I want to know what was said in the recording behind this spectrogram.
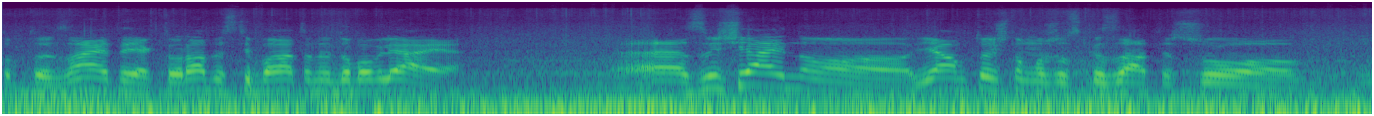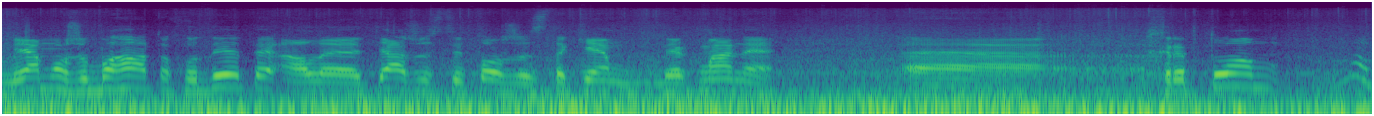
Тобто, знаєте, як то радості багато не додає. Е, Звичайно, я вам точно можу сказати, що я можу багато ходити, але тяжесті теж з таким, як в мене, е, хребтом, ну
